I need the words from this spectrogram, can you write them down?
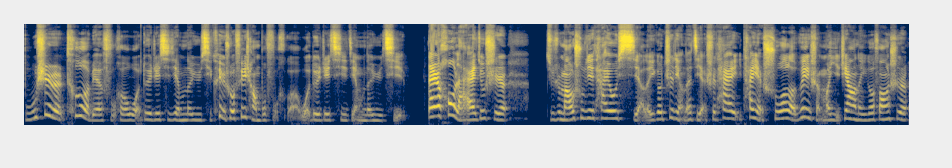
不是特别符合我对这期节目的预期，可以说非常不符合我对这期节目的预期。但是后来就是，就是毛书记他又写了一个置顶的解释，他他也说了为什么以这样的一个方式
